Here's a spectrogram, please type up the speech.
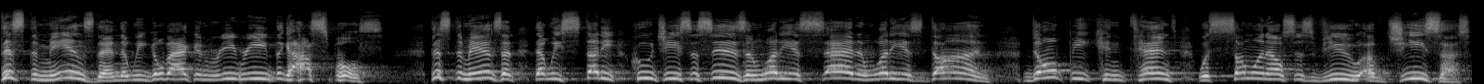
This demands then that we go back and reread the Gospels. This demands that, that we study who Jesus is and what he has said and what he has done. Don't be content with someone else's view of Jesus,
